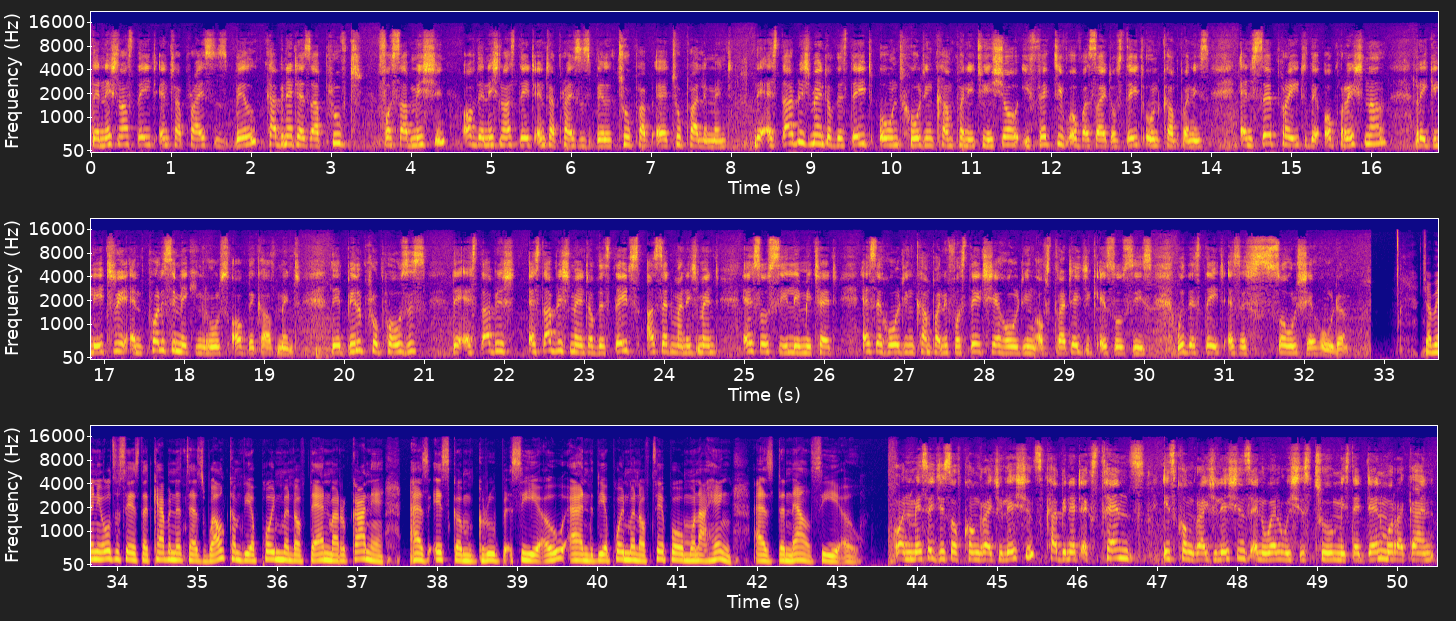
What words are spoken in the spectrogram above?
The National State Enterprises Bill, Cabinet has approved for submission of the National State Enterprises Bill to, uh, to Parliament. The establishment of the state owned holding company to ensure effective oversight of state owned companies and separate the operational, regulatory, and policy making roles of the government. The bill proposes the establish, establishment of the State's Asset Management SOC Limited as a holding company for state shareholding of strategic SOCs with the state as a sole shareholder. Ntshavheni also says that Cabinet has welcomed the appointment of Dan Marokane as Eskom Group CEO and the appointment of Tshepo Monaheng as Denel CEO. On messages of congratulations, Cabinet extends its congratulations and well wishes to Mr. Dan Marokane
